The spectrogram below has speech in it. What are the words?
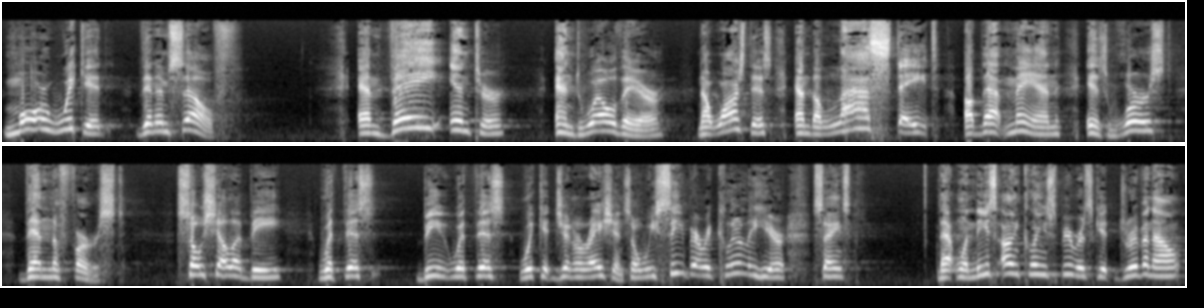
more wicked than himself, and they enter and dwell there. Now, watch this. And the last state of that man is worse than the first so shall it be with this be with this wicked generation. So we see very clearly here, saints, that when these unclean spirits get driven out,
